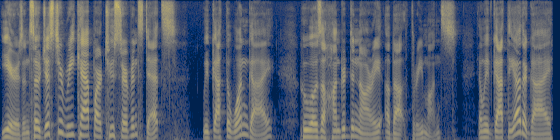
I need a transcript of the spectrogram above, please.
years. And so, just to recap our two servants' debts, we've got the one guy who owes 100 denarii about three months. And we've got the other guy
